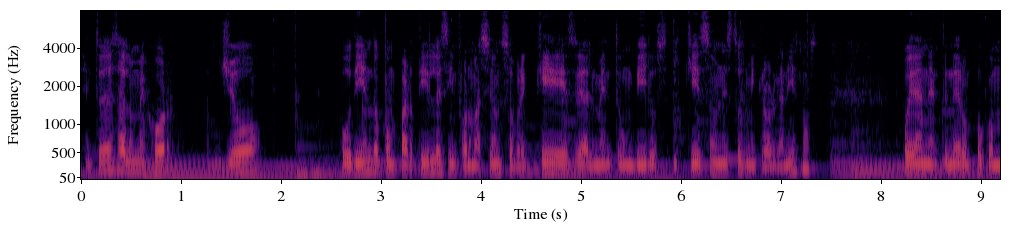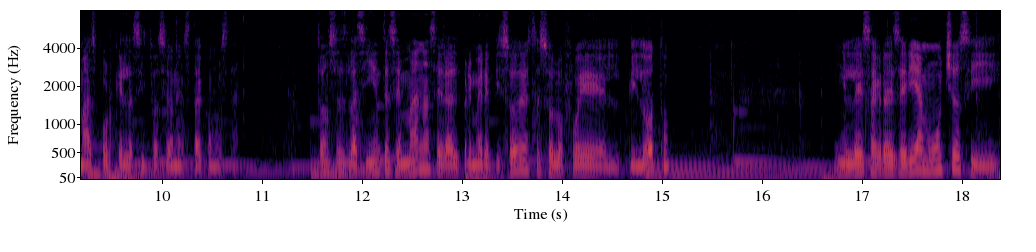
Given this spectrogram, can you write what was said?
Entonces a lo mejor yo pudiendo compartirles información sobre qué es realmente un virus y qué son estos microorganismos, puedan entender un poco más por qué la situación está como está. Entonces la siguiente semana será el primer episodio, este solo fue el piloto. Les agradecería mucho si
